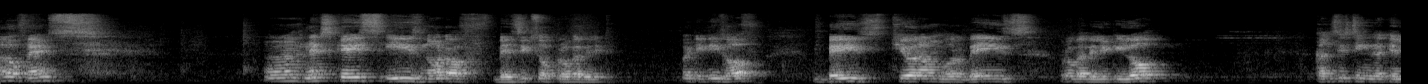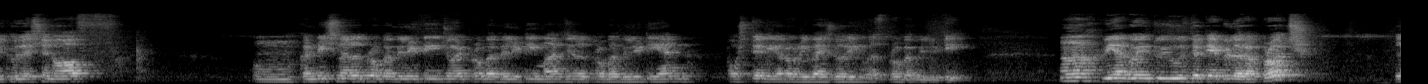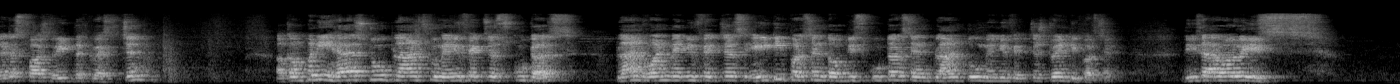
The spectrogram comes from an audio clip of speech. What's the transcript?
Hello friends. Uh, next case is not of basics of probability, but it is of Bayes theorem or Bayes probability law, consisting in the calculation of um, conditional probability, joint probability, marginal probability, and posterior or revised or inverse probability. Uh, we are going to use the tabular approach. Let us first read the question. A company has two plants to manufacture scooters. Plant 1 manufactures 80% of the scooters and plant 2 manufactures 20%. These are always,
